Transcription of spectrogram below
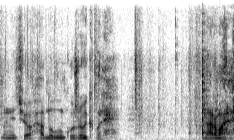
Ну ничего, одну лунку уже выкопали. Нормально.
